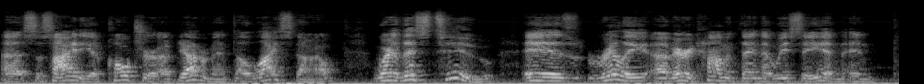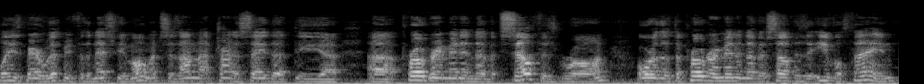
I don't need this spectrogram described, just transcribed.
a society, a culture, a government, a lifestyle where this too is really a very common thing that we see and, and please bear with me for the next few moments, as I'm not trying to say that the uh, uh, program in and of itself is wrong, or that the program in and of itself is an evil thing,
